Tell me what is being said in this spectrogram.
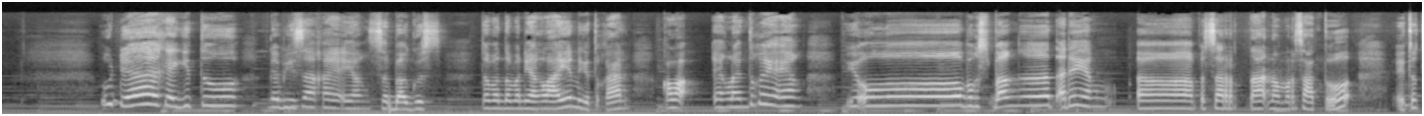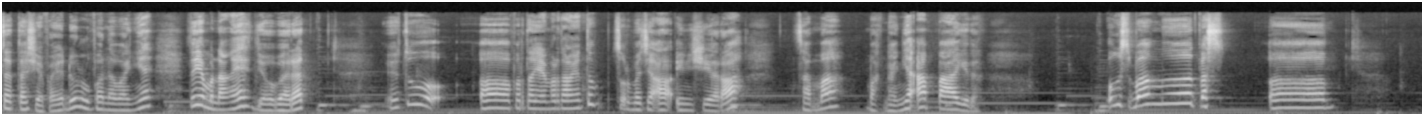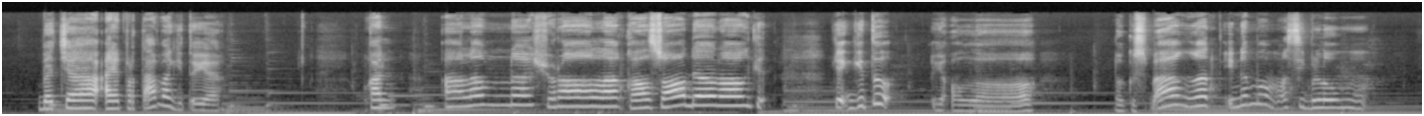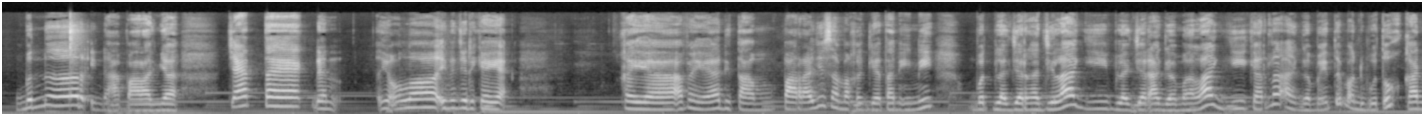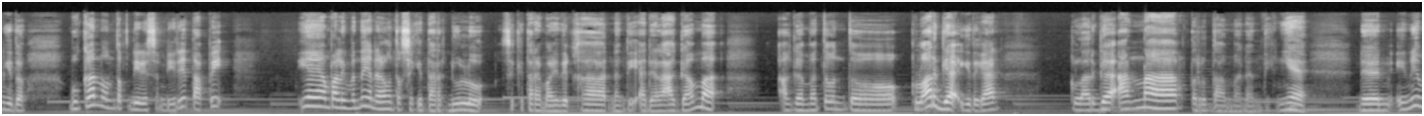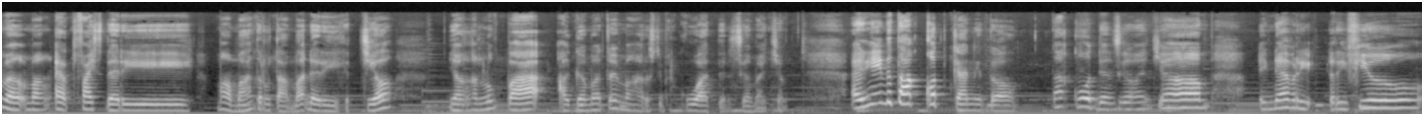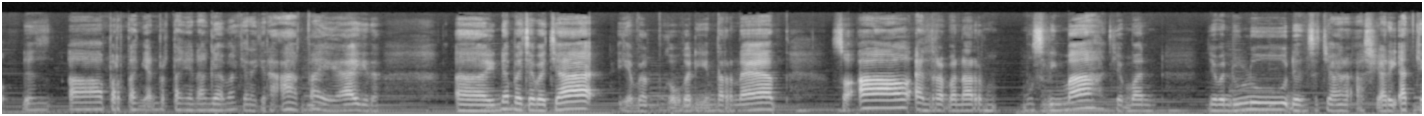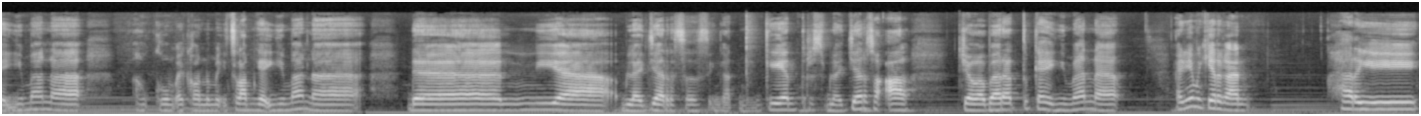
Udah kayak gitu. Nggak bisa kayak yang sebagus teman-teman yang lain gitu kan. Kalau yang lain tuh kayak yang ya allah bagus banget. Ada yang uh, peserta nomor satu itu teteh siapa ya? Dulu lupa namanya. Itu yang menang ya Jawa Barat. Itu uh, pertanyaan pertamanya tuh suruh baca al insyirah sama maknanya apa gitu. Bagus banget pas uh, baca ayat pertama gitu ya kan alam nashralaka sadrak. Kayak gitu ya Allah bagus banget. Ini mah masih belum bener. Indah apalanya cetek dan ya Allah ini jadi kayak kayak apa ya ditampar aja sama kegiatan ini buat belajar ngaji lagi belajar agama lagi. Karena agama itu emang dibutuhkan gitu. Bukan untuk diri sendiri tapi ya yang paling penting adalah untuk sekitar dulu sekitar yang paling dekat. Nanti adalah agama. Agama tuh untuk keluarga gitu kan. Keluarga anak terutama nantinya. Dan ini memang advice dari mama terutama dari kecil jangan lupa agama tuh emang harus diperkuat dan segala macam. Akhirnya ini takut kan itu. Takut dan segala macam. Indah re review dan uh, pertanyaan-pertanyaan agama kira-kira apa ya gitu uh, baca-baca ya buka-buka di internet. Soal entrepreneur muslimah zaman zaman dulu dan secara syariat kayak gimana hukum ekonomi Islam kayak gimana. Dan ya belajar sesingkat mungkin terus belajar soal Jawa Barat tuh kayak gimana. Akhirnya mikir kan hari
